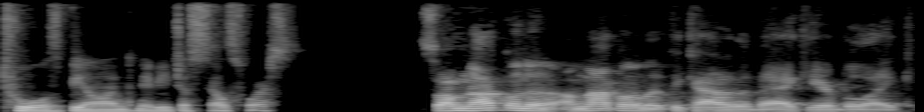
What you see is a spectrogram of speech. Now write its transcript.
tools beyond maybe just Salesforce. So I'm not gonna I'm not gonna let the cat out of the bag here, but like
